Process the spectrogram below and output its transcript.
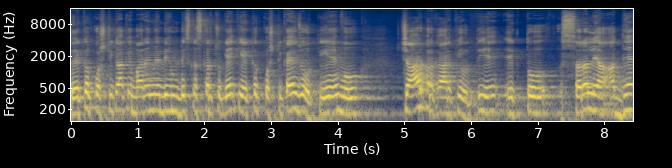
तो एकक कोष्टिका के बारे में भी हम डिस्कस कर चुके हैं कि एकक कोष्टिकाएँ जो होती हैं, वो चार प्रकार की होती है। एक तो सरल या आध्य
